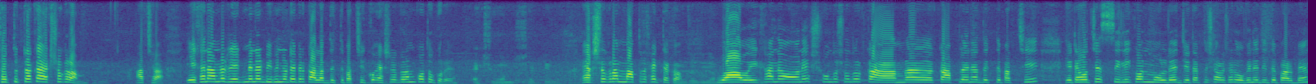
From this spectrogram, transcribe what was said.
সত্তর টাকা। একশো গ্রাম? আচ্ছা এখানে আমরা রেডমেনের বিভিন্ন টাইপের কালার দেখতে পাচ্ছি। একশো গ্রাম কত করে? একশো গ্রাম মাত্র ষাট টাকা। ওয়াও এখানে অনেক সুন্দর সুন্দর আমরা কাপ লাইনার দেখতে পাচ্ছি। এটা হচ্ছে সিলিকন মোল্ডের যেটা আপনি সরাসরি ওভেনে দিতে পারবেন।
